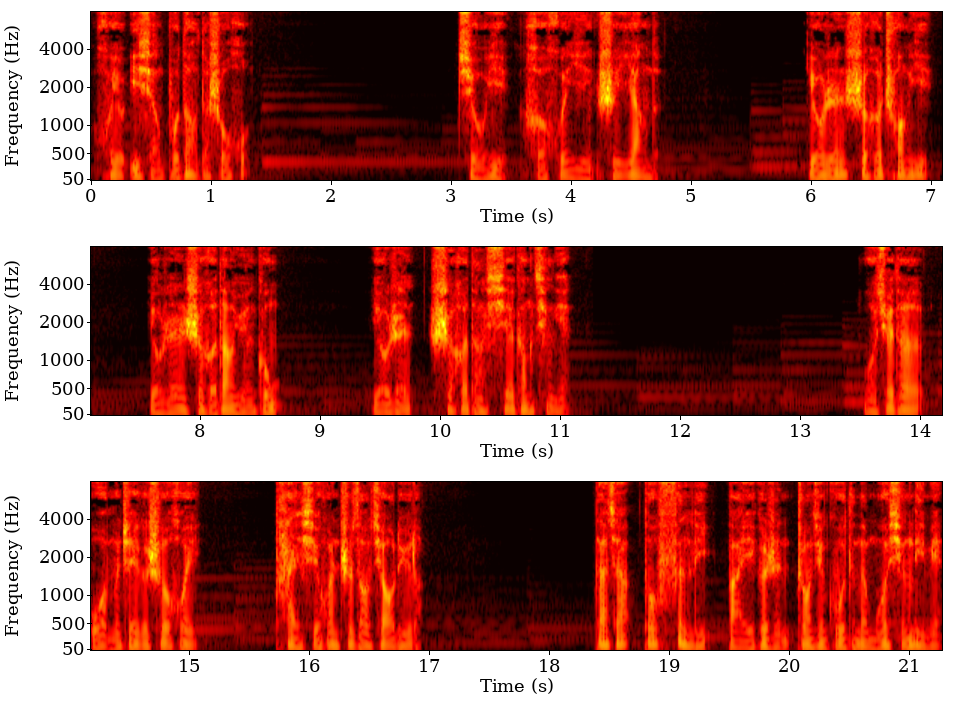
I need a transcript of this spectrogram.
会有意想不到的收获。就业和婚姻是一样的。有人适合创业，有人适合当员工，有人适合当斜杠青年。我觉得我们这个社会太喜欢制造焦虑了。大家都奋力把一个人装进固定的模型里面。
